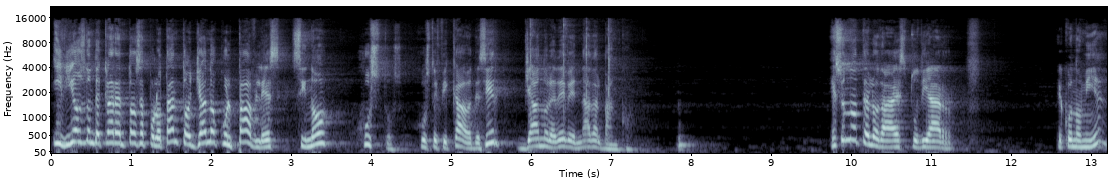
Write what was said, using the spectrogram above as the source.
Y Dios nos declara entonces, por lo tanto, ya no culpables, sino justos, justificados. Es decir, ya no le debe nada al banco. Eso no te lo da a estudiar economía.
